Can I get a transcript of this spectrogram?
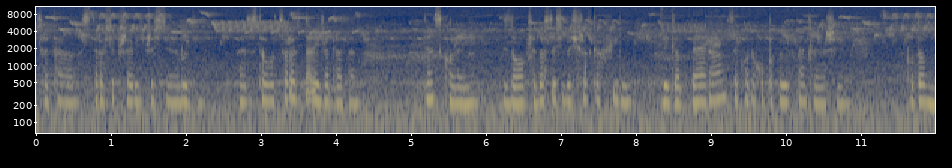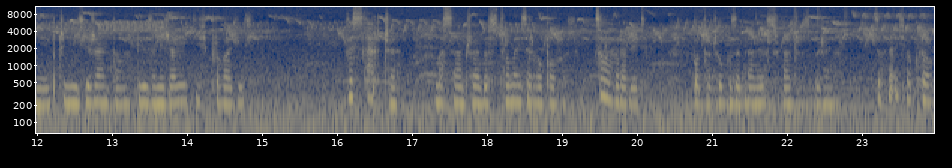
Svetan starał się przebić przez ścianę ludzi, ale zostało coraz dalej za bratem. Ten z kolei zdołał przedostać się do środka chwili, gdy Gaberan zakładał chłopakowi pętlę na szyi. Podobnie jak czynili zwierzętom, kiedy zamierzali je gdzieś prowadzić. Wystarczy! Masan przeszedł do struna i zerwał powóz. Co wy wyrabiacie? Potoczył go zebrany rozstrzygającym spojrzenia. Cofnęli się o krok,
